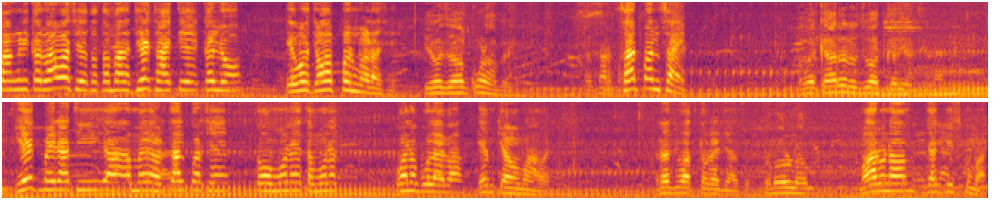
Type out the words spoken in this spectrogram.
માંગણી કરવા આવે છે તો તમારે જે થાય તે કરી લો એવો જવાબ પણ મળે છે. એવો જવાબ કોણ આપે? સરપંચ સાહેબ. હવે ક્યારે રજૂઆત કરી હતી? એક મહિનાથી અમે હડતાલ પર છે તો અમને તમને કોને બોલાવ્યા? એમ કહેવામાં આવે. રજૂઆત કરવા છું. તમારું નામ? મારું નામ જગદીશ કુમાર.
